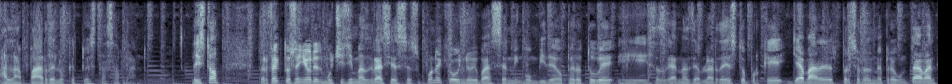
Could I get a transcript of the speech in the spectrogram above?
a la par de lo que tú estás hablando. ¿Listo? Perfecto, señores, muchísimas gracias. Se supone que hoy no iba a hacer ningún video, pero tuve eh, esas ganas de hablar de esto porque ya varias personas me preguntaban,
